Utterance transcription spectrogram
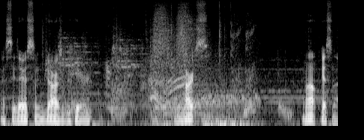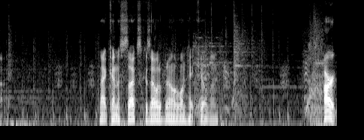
Let's see, there's some jars over here. Any hearts? Well, guess not. That kind of sucks, because I would have been able to one-hit kill them. Heart!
